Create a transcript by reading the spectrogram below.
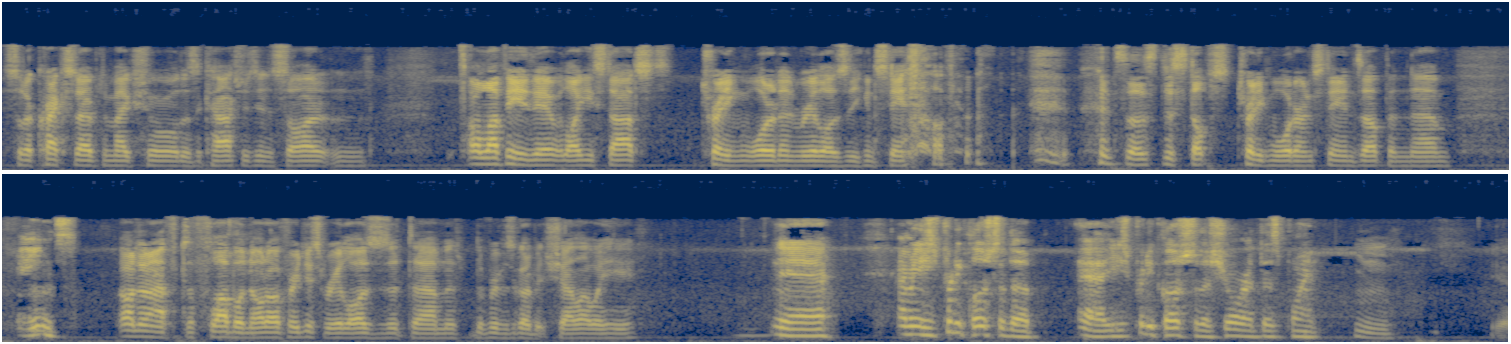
sort of cracks it open to make sure there's a cartridge inside it. And I love here there, like he starts treading water, then realizes he can stand up, and so it just stops treading water and stands up. And um. I don't know if it's a flub or not, or if he just realizes that um, the, the river's got a bit shallower here. Yeah, I mean he's pretty close to the. Uh, he's pretty close to the shore at this point. Hmm. Yeah.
